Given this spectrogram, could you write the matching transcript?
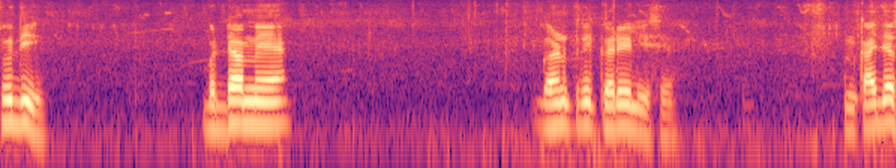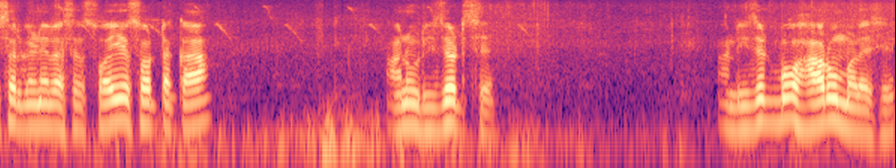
સુધી બધા મેં ગણતરી કરેલી છે. અને કાયદેસર ગણેલા છે. સોએ સો ટકા આનું રિઝલ્ટ છે. અને રિઝલ્ટ બહુ સારું મળે છે.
